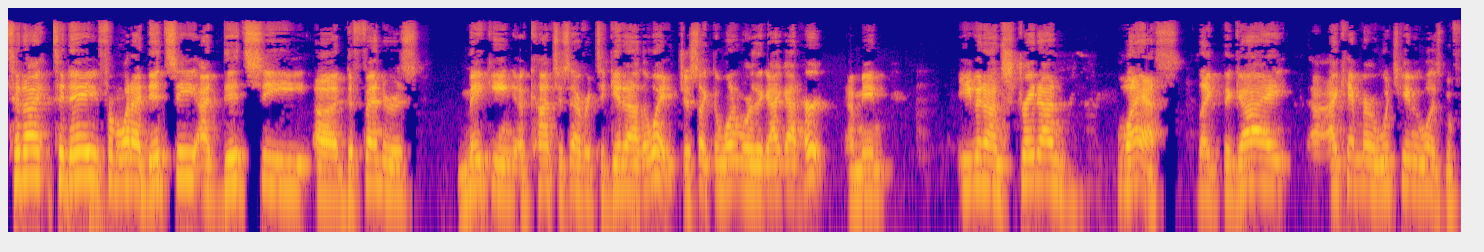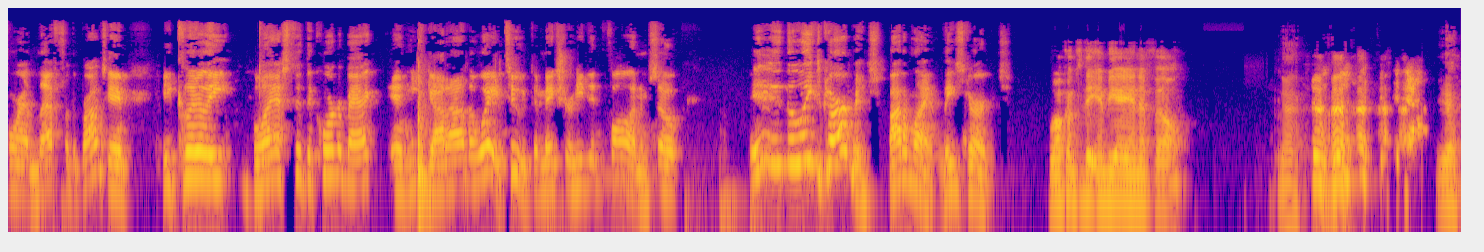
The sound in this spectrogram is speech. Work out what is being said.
today today, from what I did see, I did see uh, defenders making a conscious effort to get out of the way, just like the one where the guy got hurt. I mean, even on straight on blast, like the guy, I can't remember which game it was before I left for the Browns game. He clearly blasted the quarterback and he got out of the way too to make sure he didn't fall on him. So eh, the league's garbage. Bottom line, league's garbage. Welcome to the NBA NFL. Yeah. yeah.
